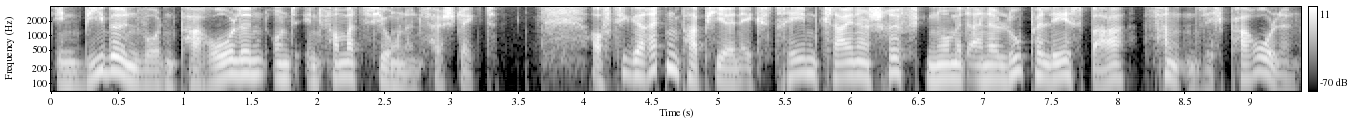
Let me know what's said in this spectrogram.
In Bibeln wurden Parolen und Informationen versteckt. Auf Zigarettenpapier in extrem kleiner Schrift, nur mit einer Lupe lesbar, fanden sich Parolen.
